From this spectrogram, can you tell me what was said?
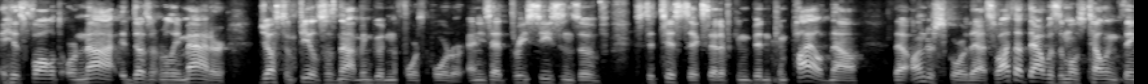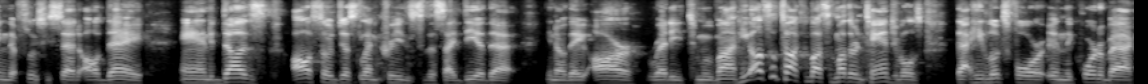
his fault or not, it doesn't really matter. Justin Fields has not been good in the fourth quarter, and he's had three seasons of statistics that have been compiled now that underscore that. So I thought that was the most telling thing that Flusy said all day and it does also just lend credence to this idea that you know they are ready to move on. He also talked about some other intangibles that he looks for in the quarterback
